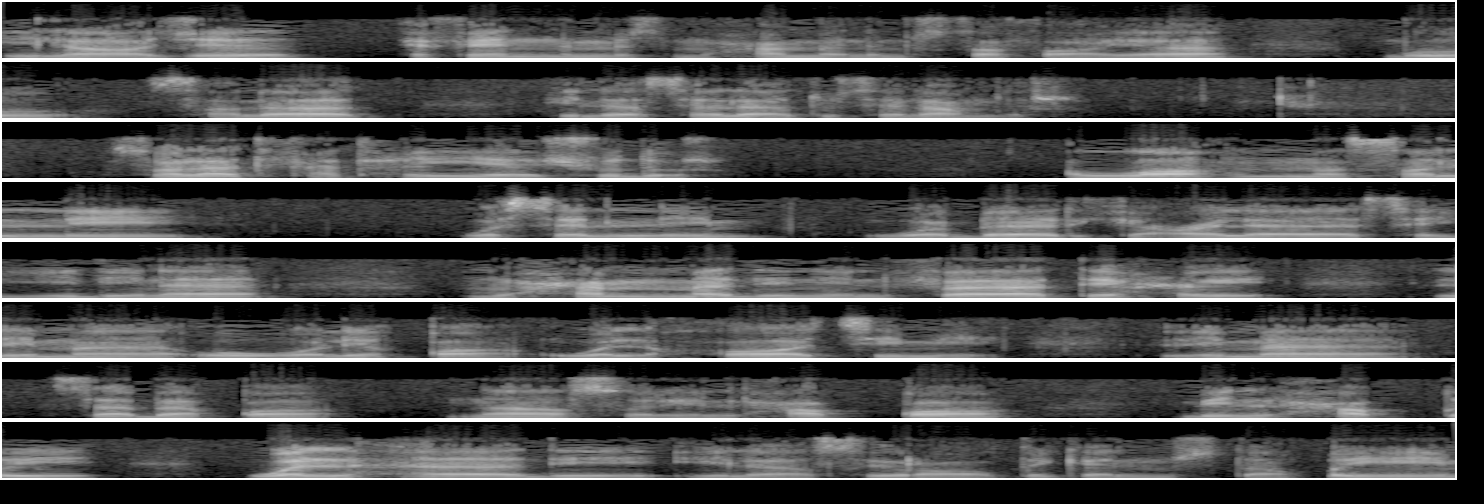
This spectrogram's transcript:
ilacı Efendimiz Muhammed Mustafa'ya bu salat ile salatu selamdır. Salat fethiye şudur. Allahümme salli ve sellim ve barik ala seyyidina محمد الفاتح لما أغلق والخاتم لما سبق ناصر الحق بالحق والهادي إلى صراطك المستقيم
